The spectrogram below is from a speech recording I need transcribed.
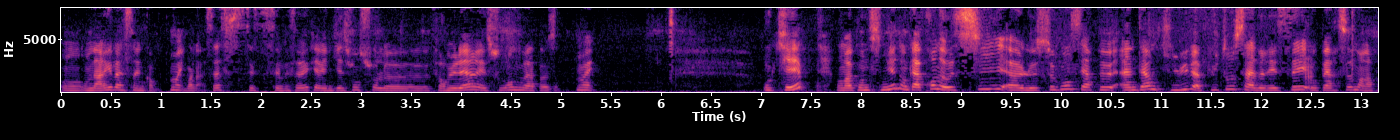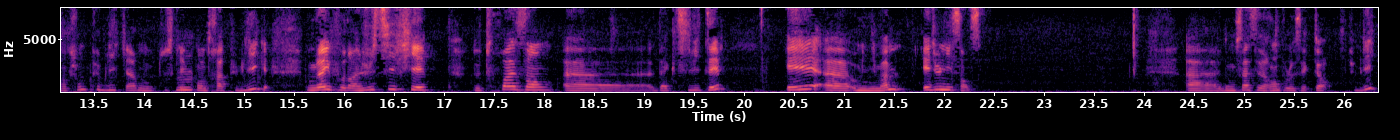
on, arrive à cinq ans. Voilà. Ça, c'est vrai qu'il y avait une question sur le formulaire et souvent on nous la pose. Ouais. Ok, on va continuer. Donc après, on a aussi euh, le second CRPE interne qui, lui, va plutôt s'adresser aux personnes dans la fonction publique, hein, donc tout ce qui est mm. contrat public. Donc là, il faudra justifier de trois ans euh, d'activité et euh, au minimum et d'une licence. donc ça, c'est vraiment pour le secteur public.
